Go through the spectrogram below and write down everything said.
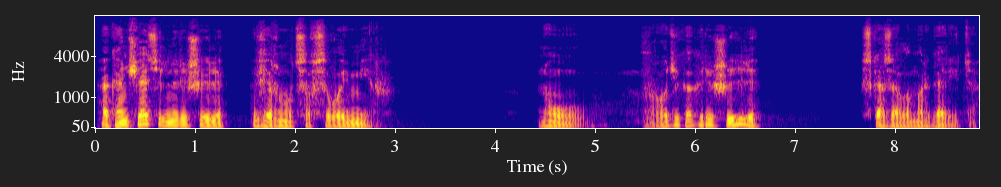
окончательно решили вернуться в свой мир? Ну, вроде как решили, сказала Маргарита.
